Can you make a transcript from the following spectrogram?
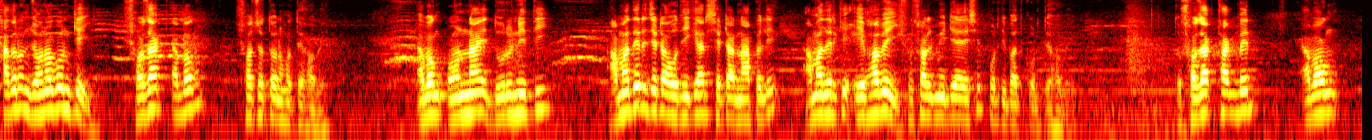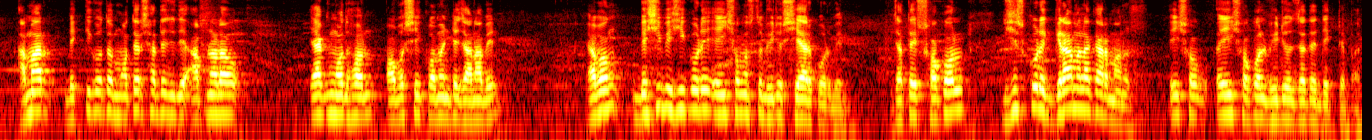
সাধারণ জনগণকেই সজাগ এবং সচেতন হতে হবে এবং অন্যায়, দুর্নীতি আমাদের যেটা অধিকার সেটা না পেলে আমাদেরকে এভাবেই সোশ্যাল মিডিয়ায় এসে প্রতিবাদ করতে হবে। তো সজাগ থাকবেন এবং আমার ব্যক্তিগত মতের সাথে যদি আপনারাও একমত হন, অবশ্যই কমেন্টে জানাবেন। এবং বেশি বেশি করে এই সমস্ত ভিডিও শেয়ার করবেন, যাতে সকল, বিশেষ করে গ্রাম এলাকার মানুষ এই এই সকল ভিডিও যাতে দেখতে পান।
